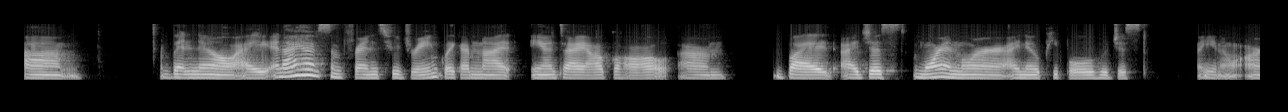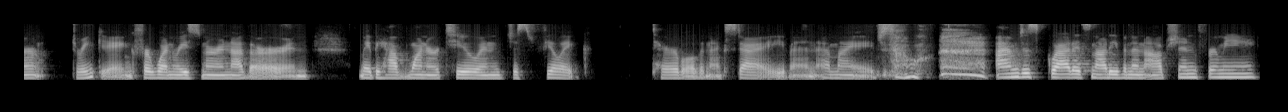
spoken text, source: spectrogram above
Um, but no, I and I have some friends who drink. Like I'm not anti-alcohol, um, but I just more and more I know people who just you know aren't drinking for one reason or another, and maybe have one or two and just feel like terrible the next day, even at my age. So I'm just glad it's not even an option for me.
